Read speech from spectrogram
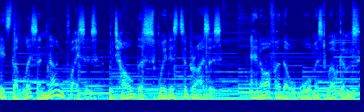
it's the lesser known places which hold the sweetest surprises and offer the warmest welcomes.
